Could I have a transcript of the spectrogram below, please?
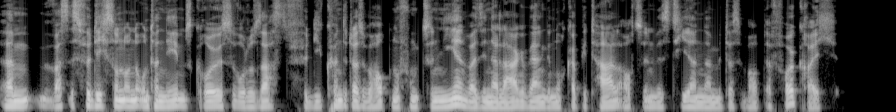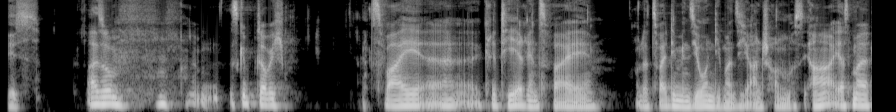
Ähm, was ist für dich so eine Unternehmensgröße, wo du sagst, für die könnte das überhaupt nur funktionieren, weil sie in der Lage wären, genug Kapital auch zu investieren, damit das überhaupt erfolgreich ist? Also es gibt, glaube ich, zwei äh, Kriterien, zwei oder zwei Dimensionen, die man sich anschauen muss. Ja, erstmal,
